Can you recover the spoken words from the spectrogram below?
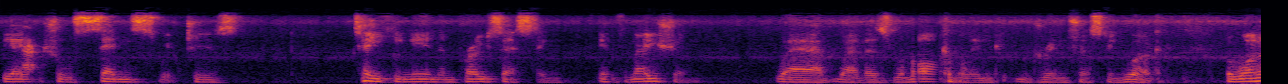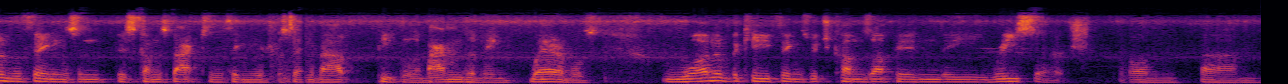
the actual sense which is taking in and processing information where where there's remarkable interesting work. But one of the things and this comes back to the thing you were just saying about people abandoning wearables one of the key things which comes up in the research on um,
